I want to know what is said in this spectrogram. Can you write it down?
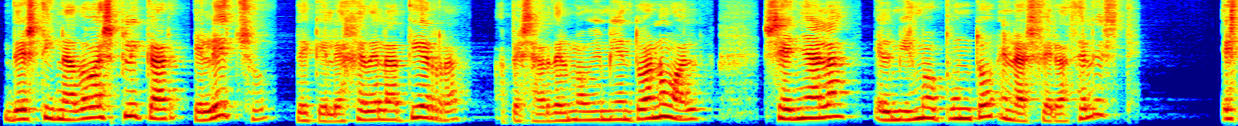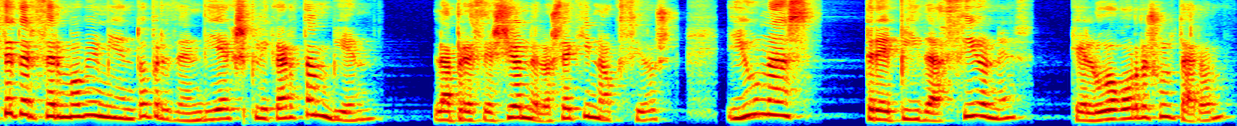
destinado a explicar el hecho de que el eje de la Tierra a pesar del movimiento anual, señala el mismo punto en la esfera celeste. Este tercer movimiento pretendía explicar también la precesión de los equinoccios y unas trepidaciones que luego resultaron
